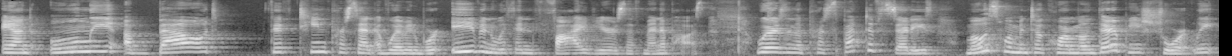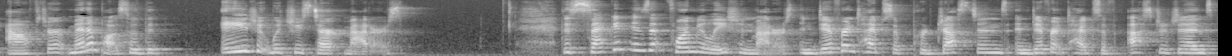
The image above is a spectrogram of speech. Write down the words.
And only about 15% of women were even within five years of menopause. Whereas in the prospective studies, most women took hormone therapy shortly after menopause. So the age at which you start matters. The second is that formulation matters and different types of progestins and different types of estrogens,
